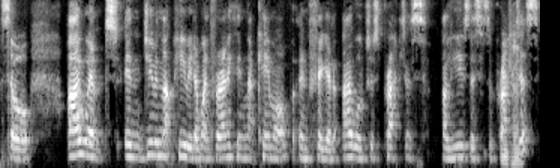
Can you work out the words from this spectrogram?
So I went in during that period, I went for anything that came up and figured I will just practice. I'll use this as a practice.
